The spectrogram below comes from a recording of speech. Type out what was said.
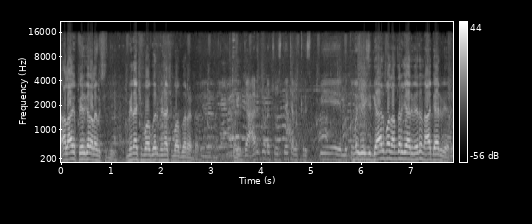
అలాగే పేరు కూడా అలా వచ్చింది. మీనాక్షి బాబు గారు మీనాక్షి బాబు గారు అంటారు. ఇక్కడ గారి కూడా చూస్తే చాలా క్రిస్పీ లుక్ మరి ఈ గారి అందరి గారి వేరు నా గారి వేరు.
